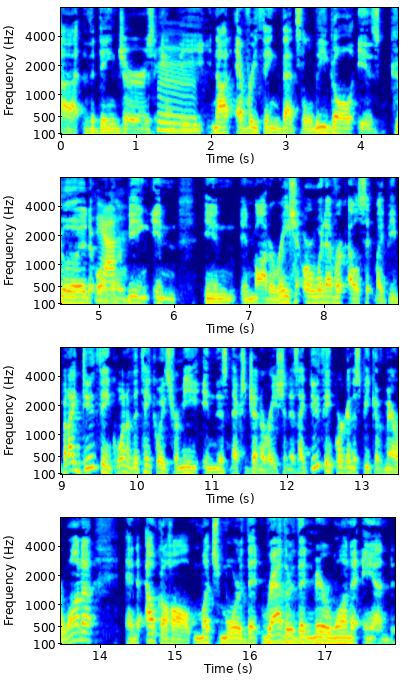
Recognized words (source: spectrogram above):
uh, the dangers and the hmm. not everything that's legal is good or yeah. they're being in in in moderation or whatever else it might be. But I do think one of the takeaways for me in this next generation is I do think we're going to speak of marijuana and alcohol much more that rather than marijuana and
